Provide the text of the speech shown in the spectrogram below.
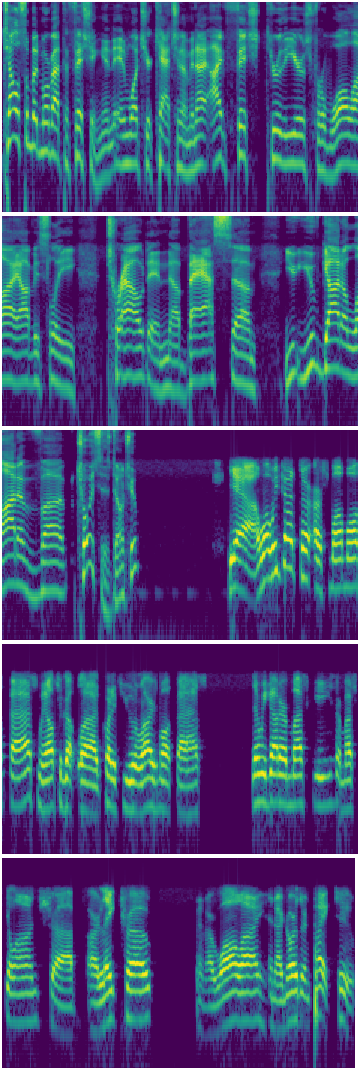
tell us a bit more about the fishing and, and what you're catching. I mean, I, I've fished through the years for walleye, obviously trout and uh, bass. Um, you you've got a lot of uh, choices, don't you? Yeah, well, we got the, our smallmouth bass, and we also got uh, quite a few largemouth bass. Then we got our muskies, our muskellunge, uh, our lake trout, and our walleye, and our northern pike too.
